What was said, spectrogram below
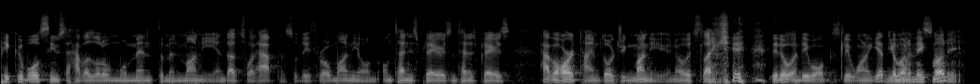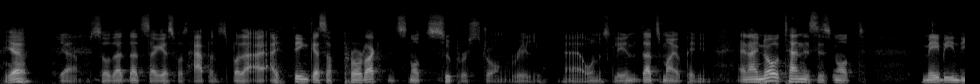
pickleball seems to have a lot of momentum and money, and that's what happens. So they throw money on, on tennis players, and tennis players have a hard time dodging money. You know, it's like they don't and they obviously want to get You want to make So money, yeah. yeah, so that that's I guess what happens. But I, I think as a product, it's not super strong, really, uh, honestly, and that's my opinion. And I know tennis is not maybe in the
